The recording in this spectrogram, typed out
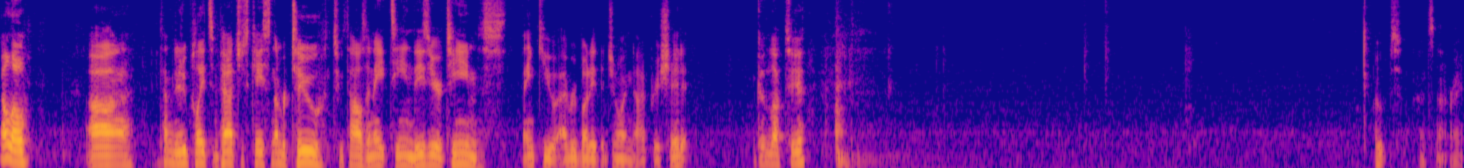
Hello. Uh, time to do plates and patches. Case number two, 2018. These are your teams. Thank you, everybody that joined. I appreciate it. Good luck to you. Oops, that's not right.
